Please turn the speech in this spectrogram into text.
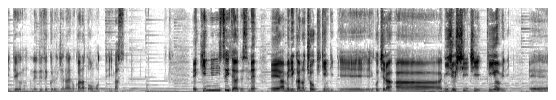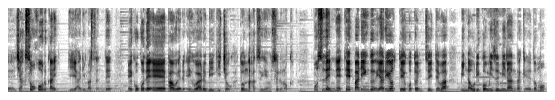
っていうのもね、出てくるんじゃないのかなと思っています。金利についてはですね、アメリカの長期金利、こちら、27日金曜日に、ジャクソンホール会議ありますんで、ここで、パウエル FRB 議長がどんな発言をするのか、もうすでにね、テーパリングやるよっていうことについては、みんな織り込み済みなんだけれども、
